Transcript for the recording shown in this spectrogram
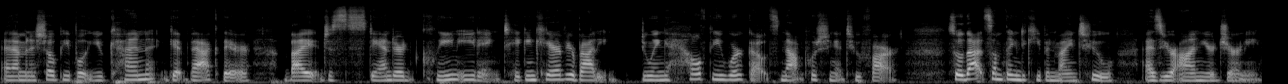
and I'm going to show people you can get back there by just standard clean eating, taking care of your body, doing healthy workouts, not pushing it too far. So that's something to keep in mind too as you're on your journey.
